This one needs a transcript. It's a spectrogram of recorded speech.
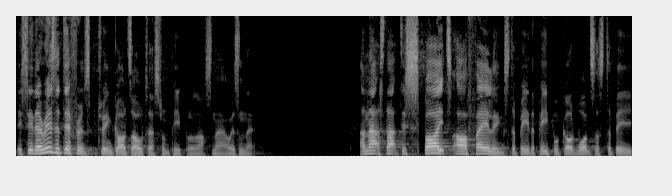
You see, there is a difference between God's Old Testament people and us now, isn't it? And that's that despite our failings to be the people God wants us to be,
